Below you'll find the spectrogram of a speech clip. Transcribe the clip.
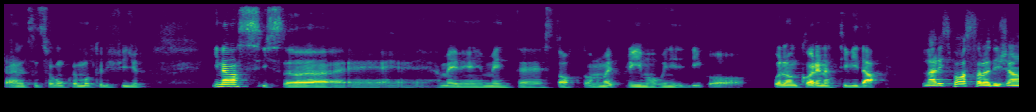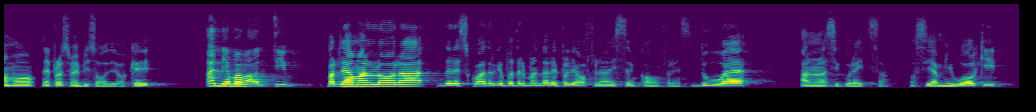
Cioè, nel senso comunque è molto difficile. In assist eh, a me viene in mente Stockton, ma è il primo, quindi ti dico quello ancora in attività. La risposta la diciamo nel prossimo episodio, ok? Andiamo avanti. Parliamo allora delle squadre che potrebbero andare ai playoff nella Eastern Conference. Due hanno la sicurezza, ossia Milwaukee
